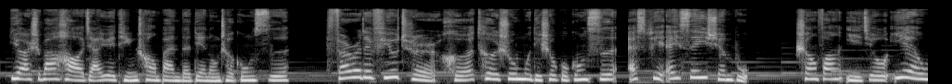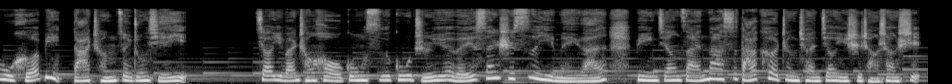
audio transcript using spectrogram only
一月二十八号，贾跃亭创办的电动车公司 Faraday Future 和特殊目的收购公司 SPAC 宣布，双方已就业务合并达成最终协议。交易完成后，公司估值约为三十四亿美元，并将在纳斯达克证券交易市场上市。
